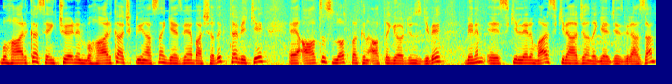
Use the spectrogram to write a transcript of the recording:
Bu harika Sanctuary'nin bu harika açık dünyasına gezmeye başladık. Tabii ki e, 6 slot bakın altta gördüğünüz gibi benim e, skill'lerim var. Skill ağacına da geleceğiz birazdan.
